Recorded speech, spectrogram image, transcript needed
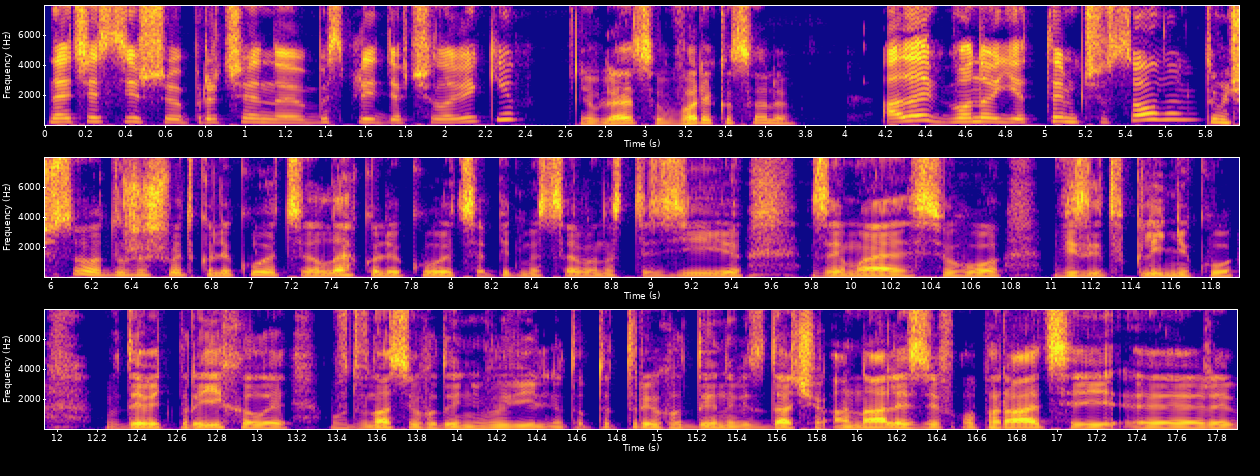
Найчастішою причиною безпліддя в чоловіків, Являється варікоцелі. Але воно є тимчасовим. Тимчасово дуже швидко лікується, легко лікується під місцевою анестезією. Займає всього візит в клініку. В 9 приїхали, в 12 годині ви вільні. Тобто 3 години від здачі аналізів, операцій, е,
